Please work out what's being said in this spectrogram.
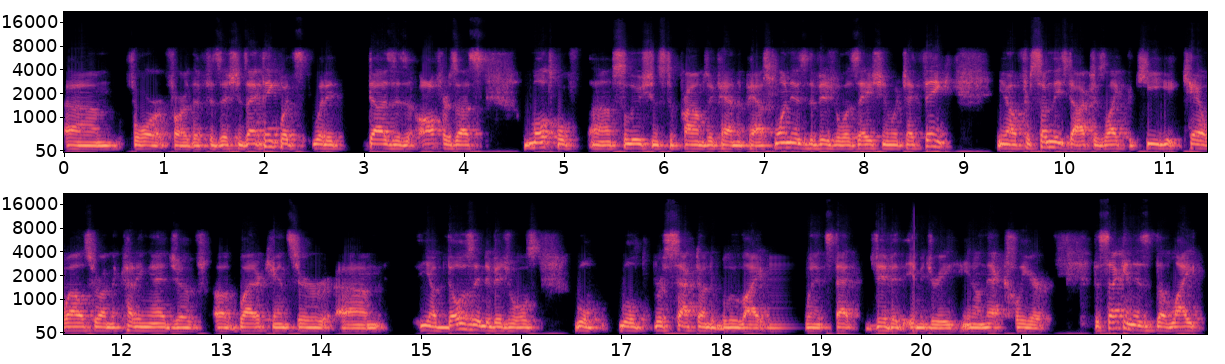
um, for for the physicians. I think what's what it does is it offers us multiple uh, solutions to problems we've had in the past. One is the visualization, which I think, you know, for some of these doctors, like the key KOLs who are on the cutting edge of, of bladder cancer um, you know those individuals will will resect under blue light when it's that vivid imagery you know and that clear. The second is the light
